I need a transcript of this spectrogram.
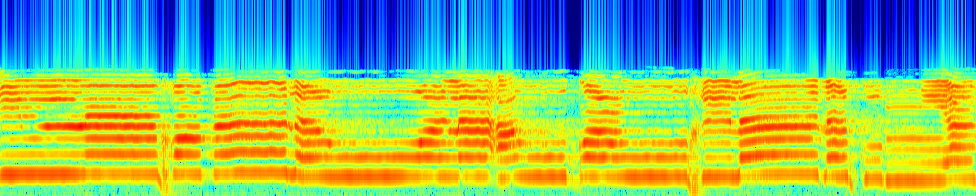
إِلَّا خَبَالًا وَلَأَوْضَعُوا خِلَالَكُمْ يَبْغُونَكُمُ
